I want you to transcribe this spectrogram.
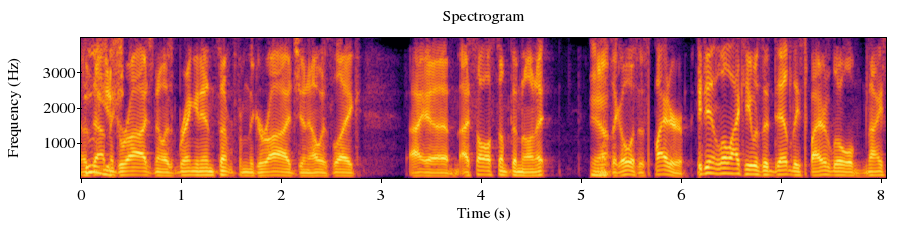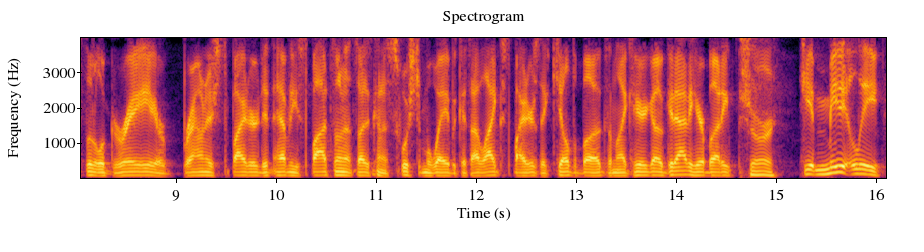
I was Ooh, out in the garage and I was bringing in something from the garage and I was like, I uh, I saw something on it I was like, oh, it's a spider. He didn't look like he was a deadly spider, little nice little gray or brownish spider. Didn't have any spots on it, so I just kind of swished him away because I like spiders. They kill the bugs. I'm like, here you go, get out of here, buddy. Sure. He immediately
